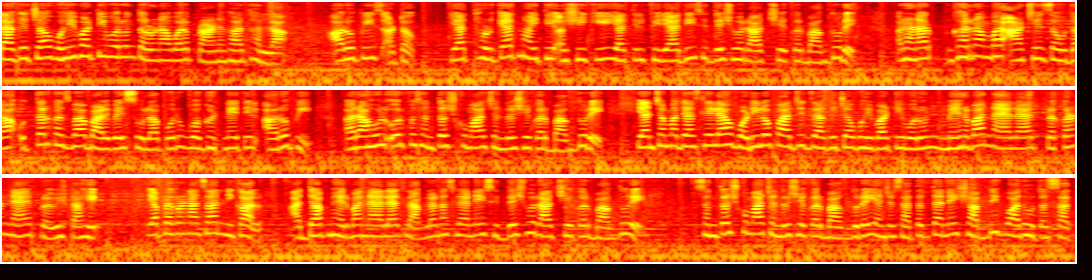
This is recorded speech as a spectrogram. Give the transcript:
जागेच्या वहिवाटीवरून तरुणावर प्राणघात हल्ला. आरोपीस अटक. यात थोडक्यात माहिती अशी की यातील फिर्यादी सिद्धेश्वर राजशेखर बागदुरे राहणार घर नंबर आठशे चौदा उत्तर कसबा बाळवे सोलापूर व घटनेतील आरोपी राहुल उर्फ संतोष कुमार चंद्रशेखर बागदुरे यांच्यामध्ये असलेल्या वडिलोपार्जित जागेच्या वहिवाटीवरून मेहरबान न्यायालयात प्रकरण न्याय प्रविष्ट आहे. या प्रकरणाचा निकाल अद्याप मेहरबान न्यायालयात लागला नसल्याने सिद्धेश्वर राजशेखर बागदुरे संतोष कुमार चंद्रशेखर बागदुरे यांच्या सातत्याने शाब्दिक वाद होत असतात.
